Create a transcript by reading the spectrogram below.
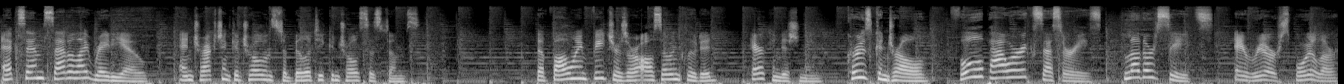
XM satellite radio, and traction control and stability control systems. The following features are also included air conditioning, cruise control, full power accessories, leather seats, a rear spoiler,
